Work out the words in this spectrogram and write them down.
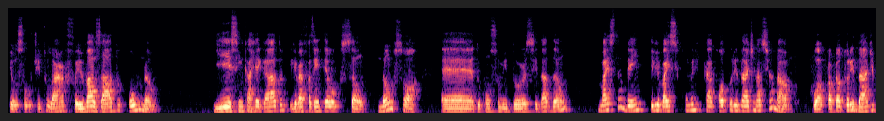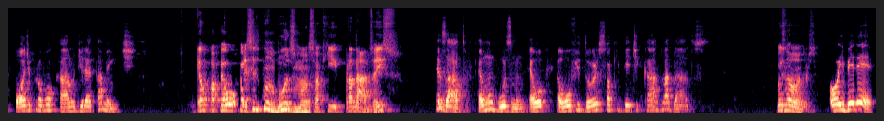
eu sou o titular, foi vazado ou não. E esse encarregado, ele vai fazer interlocução não só é, do consumidor cidadão, mas também ele vai se comunicar com a autoridade nacional, ou a própria autoridade pode provocá-lo diretamente. É um papel parecido com um ombudsman, só que para dados, é isso? Exato, é um ombudsman, é o, é o ouvidor, só que dedicado a dados. Pois não, Anderson. Ô, Iberê,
